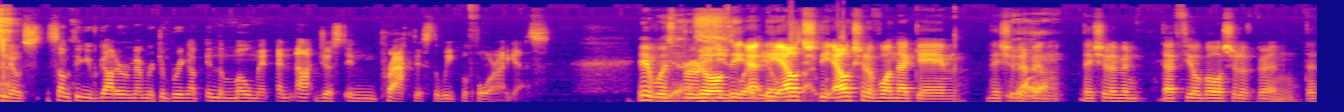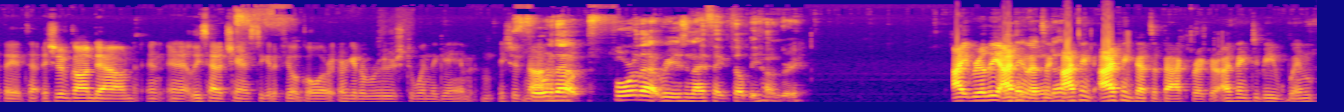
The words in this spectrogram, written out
You know, something you've got to remember to bring up in the moment and not just in practice the week before, I guess. It was Yeah. brutal. The where the the Elks oversight the was. Elks should have won that game. They should have been. They should have been. That field goal should have been that they att- they should have gone down and, and at least had a chance to get a field goal or, or get a rouge to win the game. They should not. For have that, for that reason, I think they'll be hungry. I really, I And think that's like, I think, I think that's a backbreaker. I think to be win,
